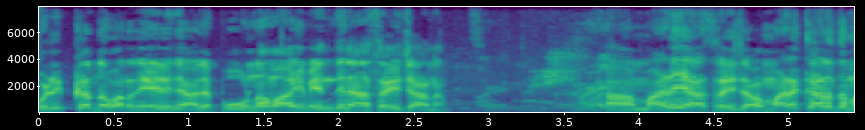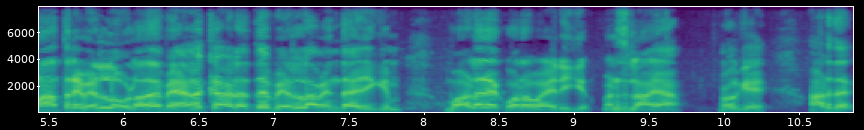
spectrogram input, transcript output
ഒഴുക്കെന്ന് പറഞ്ഞു കഴിഞ്ഞാൽ പൂർണമായും എന്തിനെ ആശ്രയിച്ചാണ്? ആ മഴയെ ആശ്രയിച്ച്. അപ്പോൾ മഴക്കാലത്ത് മാത്രമേ വെള്ളമുള്ളൂ. അതായത് വേനൽക്കാലത്ത് വെള്ളം എന്തായിരിക്കും? വളരെ കുറവായിരിക്കും. മനസ്സിലായ? ഓക്കെ. അടുത്ത്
